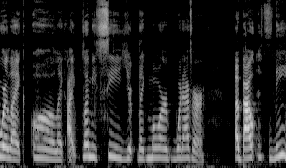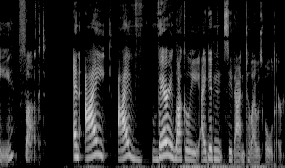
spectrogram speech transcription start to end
were like oh like i let me see your like more whatever about me Fucked. and i i very luckily i didn't see that until i was older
